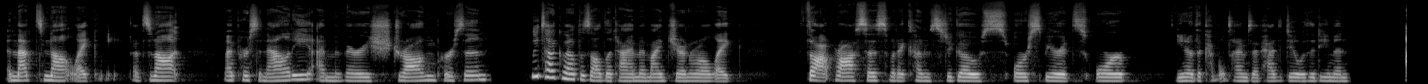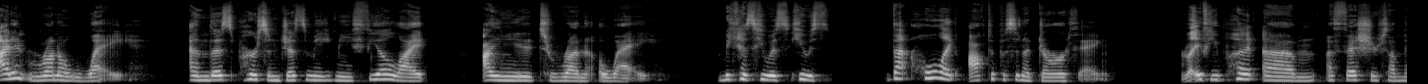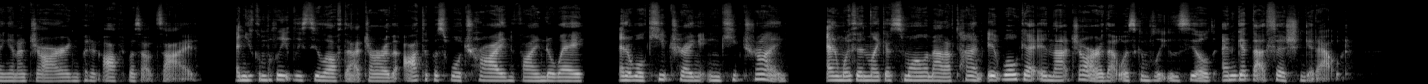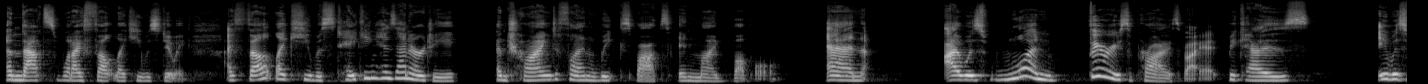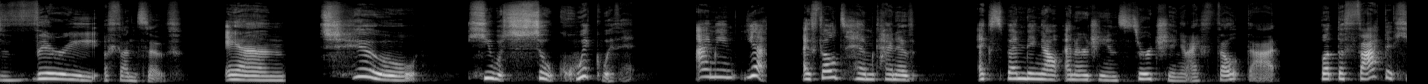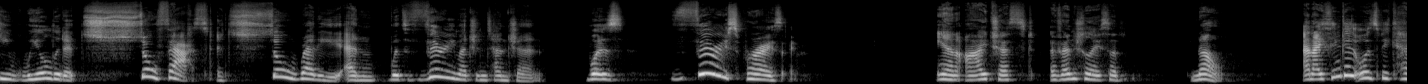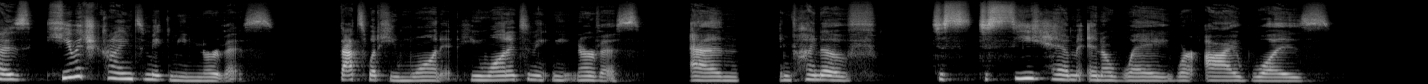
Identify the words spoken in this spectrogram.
And that's not like me. That's not my personality. I'm a very strong person. We talk about this all the time in my general like thought process when it comes to ghosts or spirits or you know the couple times I've had to deal with a demon. I didn't run away. And this person just made me feel like I needed to run away because he was he was that whole like octopus in a jar thing. If you put um a fish or something in a jar and you put an octopus outside and you completely seal off that jar, the octopus will try and find a way and it will keep trying and keep trying. And within like a small amount of time, it will get in that jar that was completely sealed and get that fish and get out. And that's what I felt like he was doing. I felt like he was taking his energy and trying to find weak spots in my bubble. And I was one very surprised by it because it was very offensive. And two, he was so quick with it. I mean, yes, I felt him kind of expending out energy and searching, and I felt that. But the fact that he wielded it so fast and so ready and with very much intention was very surprising. And I just eventually I said, no. And I think it was because he was trying to make me nervous. That's what he wanted. He wanted to make me nervous and and kind of to to see him in a way where I was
